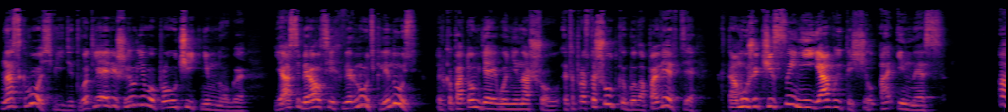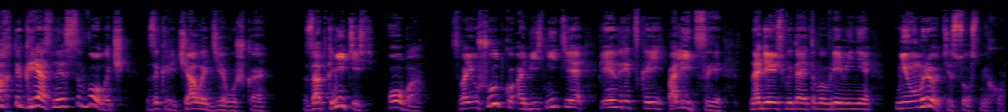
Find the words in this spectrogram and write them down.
насквозь видит. Вот я и решил его проучить немного. Я собирался их вернуть, клянусь. Только потом я его не нашел. Это просто шутка была, поверьте. Тому же часы не я вытащил, а Инес. «Ах ты грязная сволочь!» – закричала девушка. «Заткнитесь, оба!» Свою шутку объясните пенрицкой полиции. Надеюсь, вы до этого времени не умрете со смеху».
